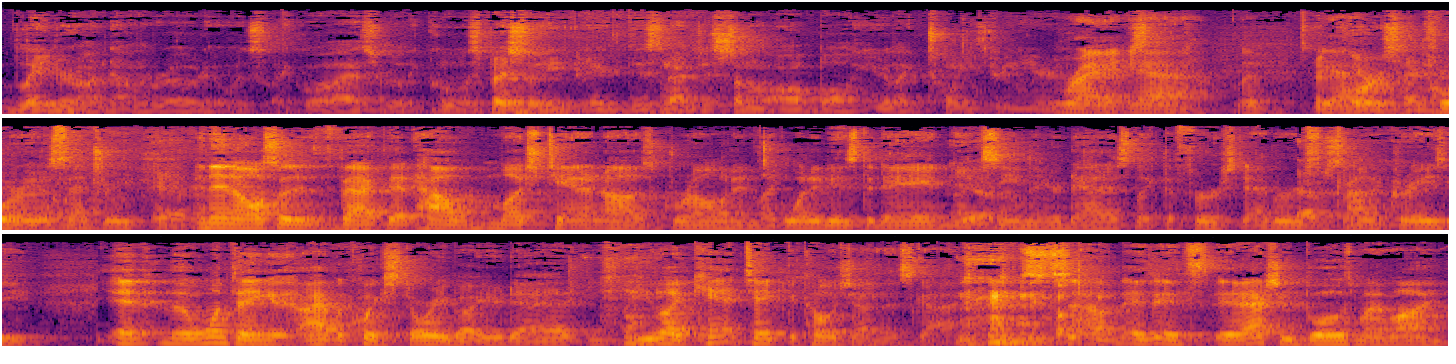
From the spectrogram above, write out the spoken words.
later on down the road, it was like, well, that's really cool. Especially, it's not just some all ball. You're like 23 years, Right, It's yeah, Like, a yeah, quarter century, quarter you know. century, Yeah. and then also the fact that how much Tanana has grown and like what it is today, and like Yeah. seeing that your dad is like the first ever is kind of crazy. And the one thing I have a quick story about your dad. You like can't take the coach out of this guy. It's, uh, it's it actually blows my mind.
